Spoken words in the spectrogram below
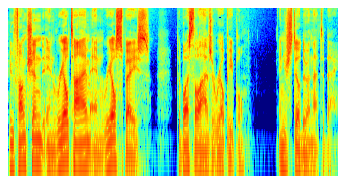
who functioned in real time and real space to bless the lives of real people. And you're still doing that today.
